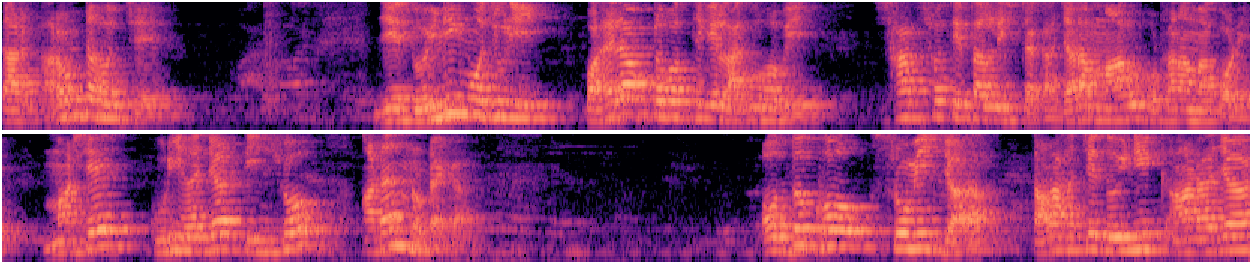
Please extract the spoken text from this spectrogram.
তার কারণটা হচ্ছে যে দৈনিক মজুরি পহেলা অক্টোবর থেকে লাগু হবে সাতশো তেতাল্লিশ টাকা। যারা মাল ওঠানামা করে, মাসে কুড়ি হাজার তিনশো আটান্ন টাকা। অধ্যক্ষ শ্রমিক যারা, তারা হচ্ছে দৈনিক আট হাজার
